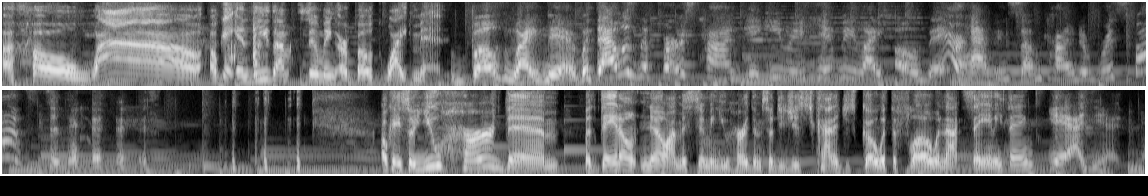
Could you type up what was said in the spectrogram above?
Oh, wow. Okay. And these, I'm assuming, are both white men. Both white men. But that was the first time it even hit me like, oh, they're having some kind of response to this. okay. So you heard them, but they don't know. I'm assuming you heard them. So did you just kind of just go with the flow and not say anything? Yeah, I did.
